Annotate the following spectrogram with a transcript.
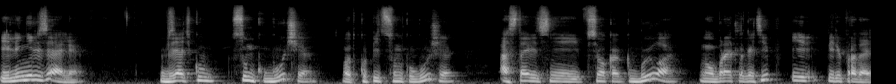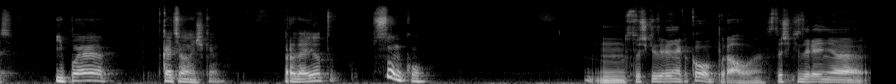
Или нельзя ли взять сумку Gucci, вот купить сумку Gucci, оставить с ней все как было, но убрать логотип и перепродать. ИП Котеночкин продает сумку с точки зрения какого права? С точки зрения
